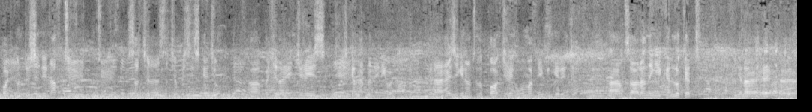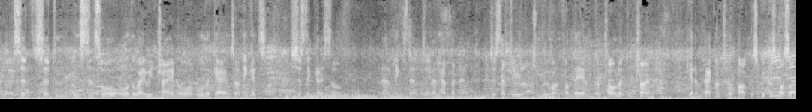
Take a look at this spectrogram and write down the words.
quite conditioned enough to, to such a such a busy schedule. Um, but you know, injuries injuries can happen anywhere. You know, as you get onto the park during warm up, you can get injured. Um, so I don't think you can look at you know a, a, certain, certain instance or, or the way we train or all the games. I think it's it's just a case of know, things that, that happen, and you just have to, to move on from there and control it and try and get them back onto the park as quick as possible.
